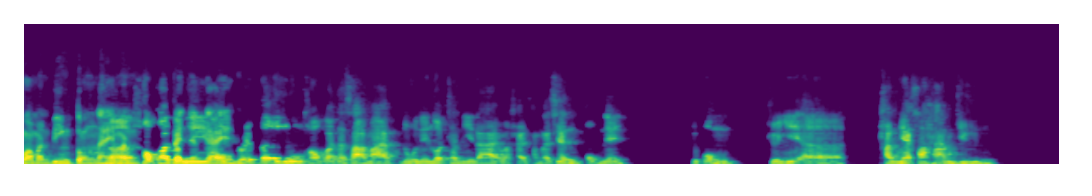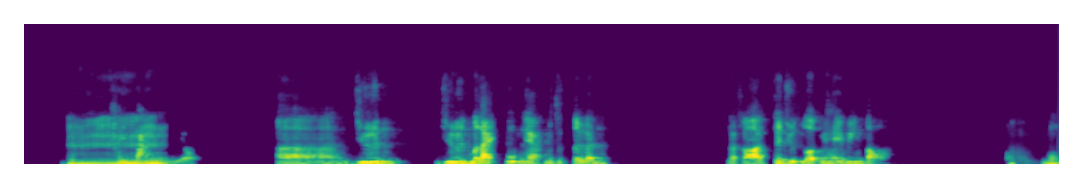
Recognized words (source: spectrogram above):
ว่ามันวิ่งตรงไหนเอ่อมันเขาก็เป็จะนยัมีงไงโอเปอเรเตอร์อยู่เขาก็จะสามารถดูในรถคันนี้ได้ว่าใครทำอะไรเช่น ผมเนี่ย คือผม คืออย่างนี้เอ่อคันเนี้ยเขาห้ามยืนอืให้นั่งมอย่างเดียวเอ่อ ยืนยืนเมื่อไหร่ปุ๊บเนี่ยมันจะเตือน แล้วก็จะหยุดรถไม่ให้วิ่งต่ออ๋อ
